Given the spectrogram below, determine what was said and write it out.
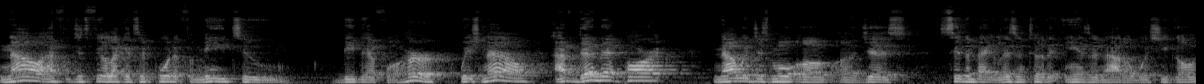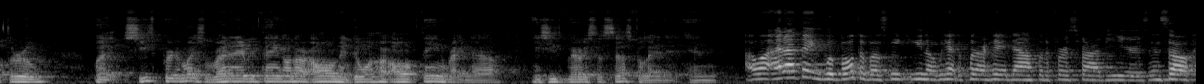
now I just feel like it's important for me to be there for her, which now I've done that part. Now it's just more of uh, just sitting back, listening to the ins and out of what she go through. But she's pretty much running everything on her own and doing her own thing right now. And she's very successful at it. And Oh, and I think with both of us, we you know we had to put our head down for the first five years, and so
